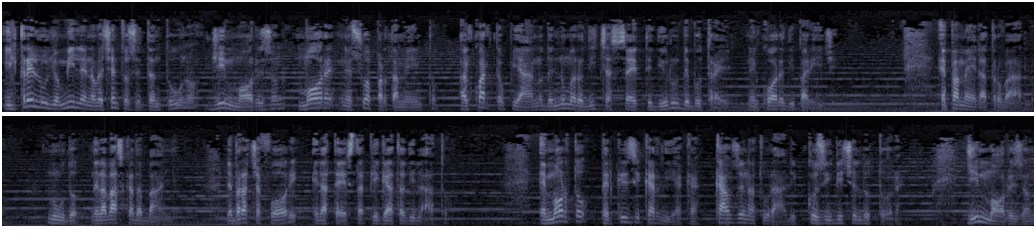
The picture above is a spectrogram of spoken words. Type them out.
Il 3 luglio 1971 Jim Morrison muore nel suo appartamento al quarto piano del numero 17 di Rue de Boutrey, nel cuore di Parigi. È Pamela a trovarlo, nudo nella vasca da bagno, le braccia fuori e la testa piegata di lato. È morto per crisi cardiaca, cause naturali, così dice il dottore. Jim Morrison,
